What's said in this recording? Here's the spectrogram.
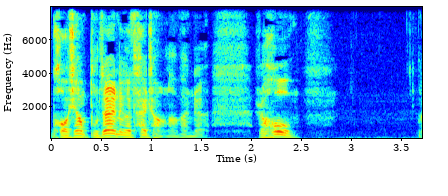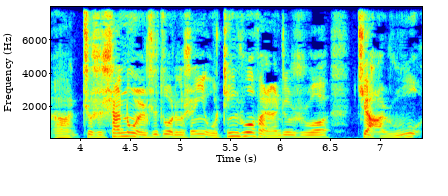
好像不在那个菜场了，反正。然后，啊，就是山东人去做这个生意。我听说，反正就是说，假如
